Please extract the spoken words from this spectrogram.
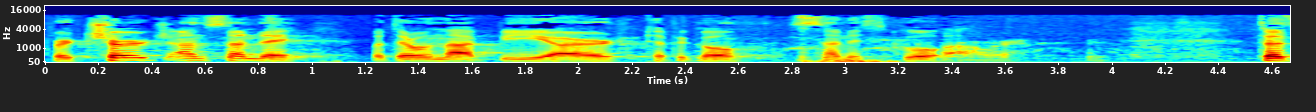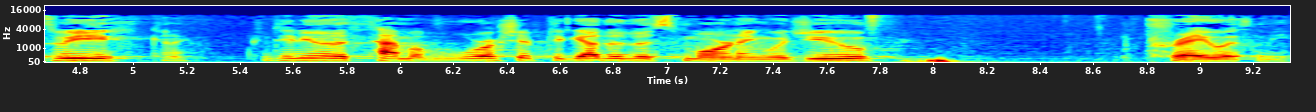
for church on Sunday, but there will not be our typical Sunday school hour. So as we kind of continue this time of worship together this morning, would you pray with me?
